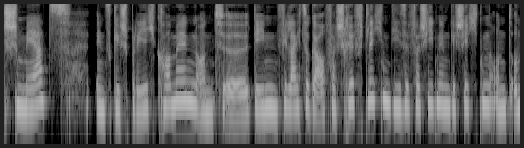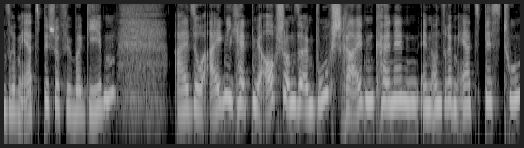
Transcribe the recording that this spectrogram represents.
Schmerz ins Gespräch kommen und äh, den vielleicht sogar auch verschriftlichen, diese verschiedenen Geschichten und unserem Erzbischof übergeben. Also eigentlich hätten wir auch schon so ein Buch schreiben können in unserem Erzbistum.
